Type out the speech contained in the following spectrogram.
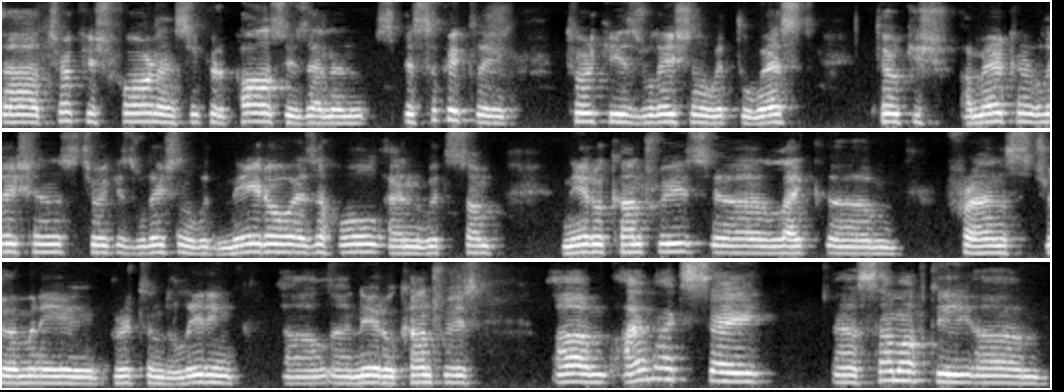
uh, Turkish foreign and security policies, and specifically Turkey's relation with the West, Turkish-American relations, Turkey's relations with NATO as a whole, and with some NATO countries uh, like um, France, Germany, Britain, the leading NATO countries. Um, I might say uh, some of the um,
